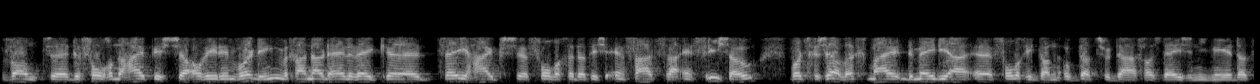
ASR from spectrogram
Want uh, de volgende hype is uh, alweer in wording. We gaan nou de hele week twee hypes volgen. Dat is en en Friso. Wordt gezellig. Maar de media volg ik dan op dat soort dagen als deze niet meer. Dat,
